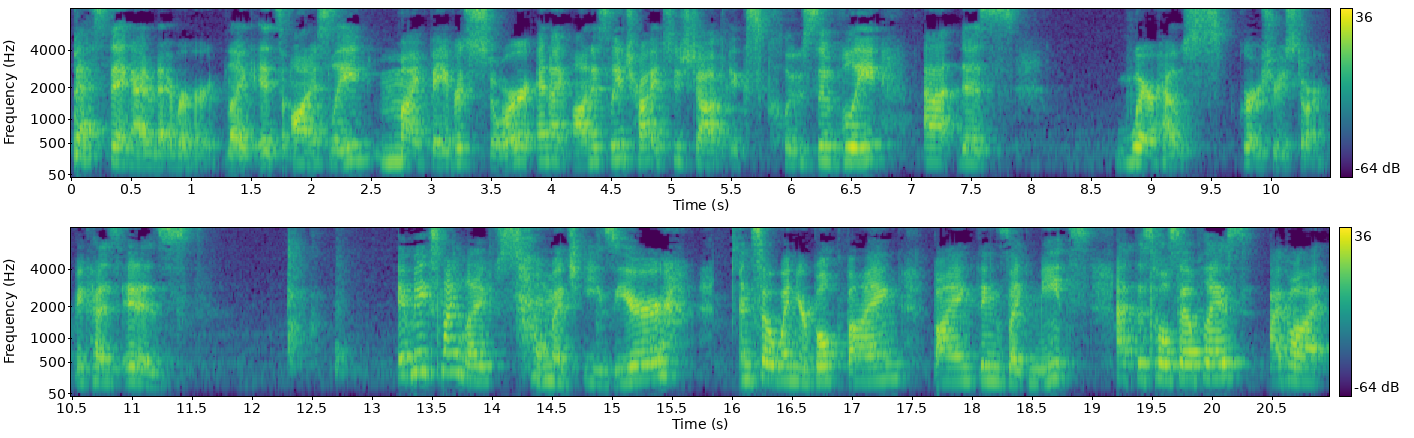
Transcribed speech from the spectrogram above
best thing I've ever heard. Like, it's honestly my favorite store, and I honestly try to shop exclusively at this warehouse grocery store because it is, it makes my life so much easier. And so when you're bulk buying, buying things like meats at this wholesale place, I bought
